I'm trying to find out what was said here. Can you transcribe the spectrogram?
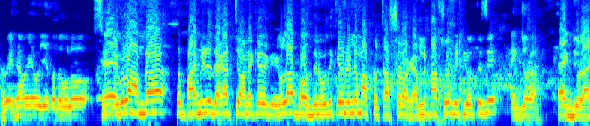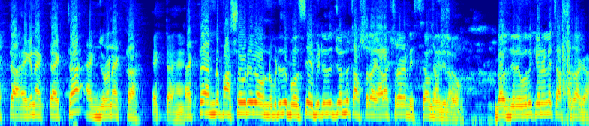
তবে এখানে ওই যে কতগুলো সে এগুলো আমরা তো প্রাইভেটে দেখাচ্ছি অনেকে এগুলো দশ দিনের মধ্যে কেউ নিলে মাত্র চারশো টাকা। আমরা পাঁচশো করে বিক্রি করতেছি। এক জোড়া? এক জোড়া একটা এখানে একটা একটা এক জোড়া না একটা। একটা হ্যাঁ। একটা আমরা পাঁচশো করে অন্য ভিডিওতে বলছি এই ভিডিওর জন্য চারশো টাকা আর একশো টাকা ডিসকাউন্ট দিয়ে দিলাম। দশ দিনের মধ্যে কেউ নিলে চারশো টাকা।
